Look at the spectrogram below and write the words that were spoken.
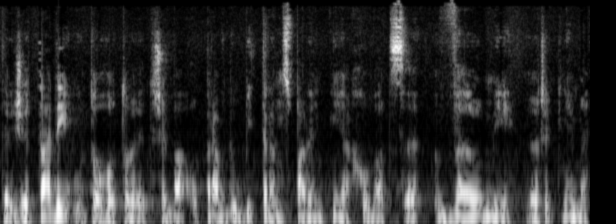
Takže tady u tohoto je třeba opravdu být transparentní a chovat se velmi, řekněme,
